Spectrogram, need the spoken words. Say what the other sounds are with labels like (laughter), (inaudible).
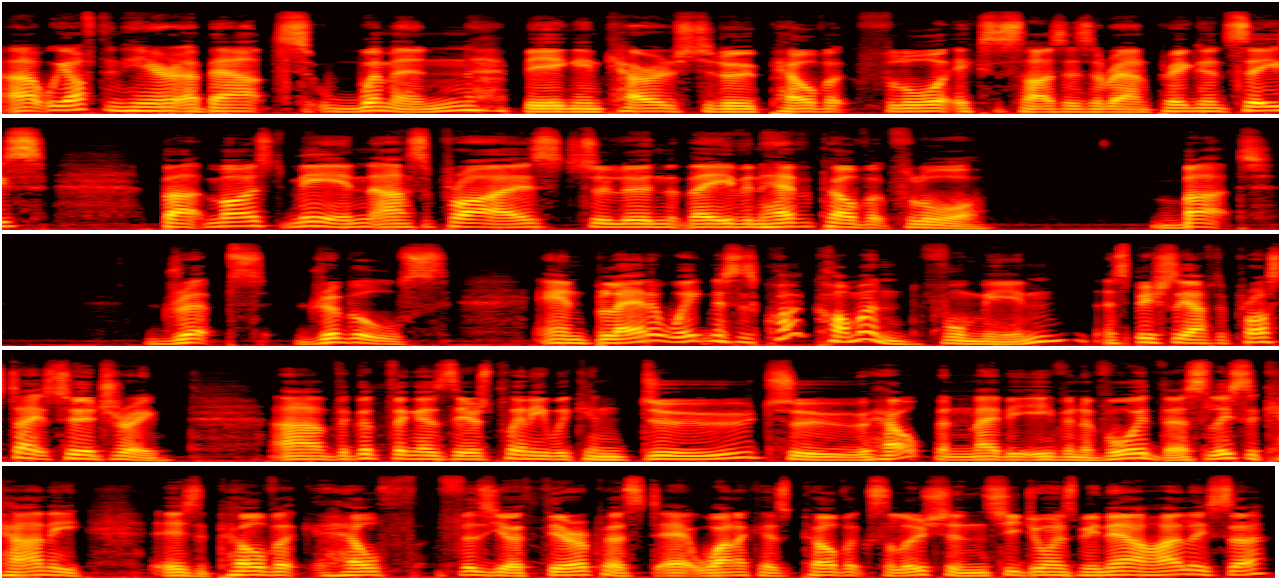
Uh, we often hear about women being encouraged to do pelvic floor exercises around pregnancies, but most men are surprised to learn that they even have a pelvic floor. But drips, dribbles, and bladder weakness is quite common for men, especially after prostate surgery. Uh, the good thing is there's plenty we can do to help and maybe even avoid this. Lisa Carney is a pelvic health physiotherapist at Wanaka's Pelvic Solutions. She joins me now. Hi, Lisa.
